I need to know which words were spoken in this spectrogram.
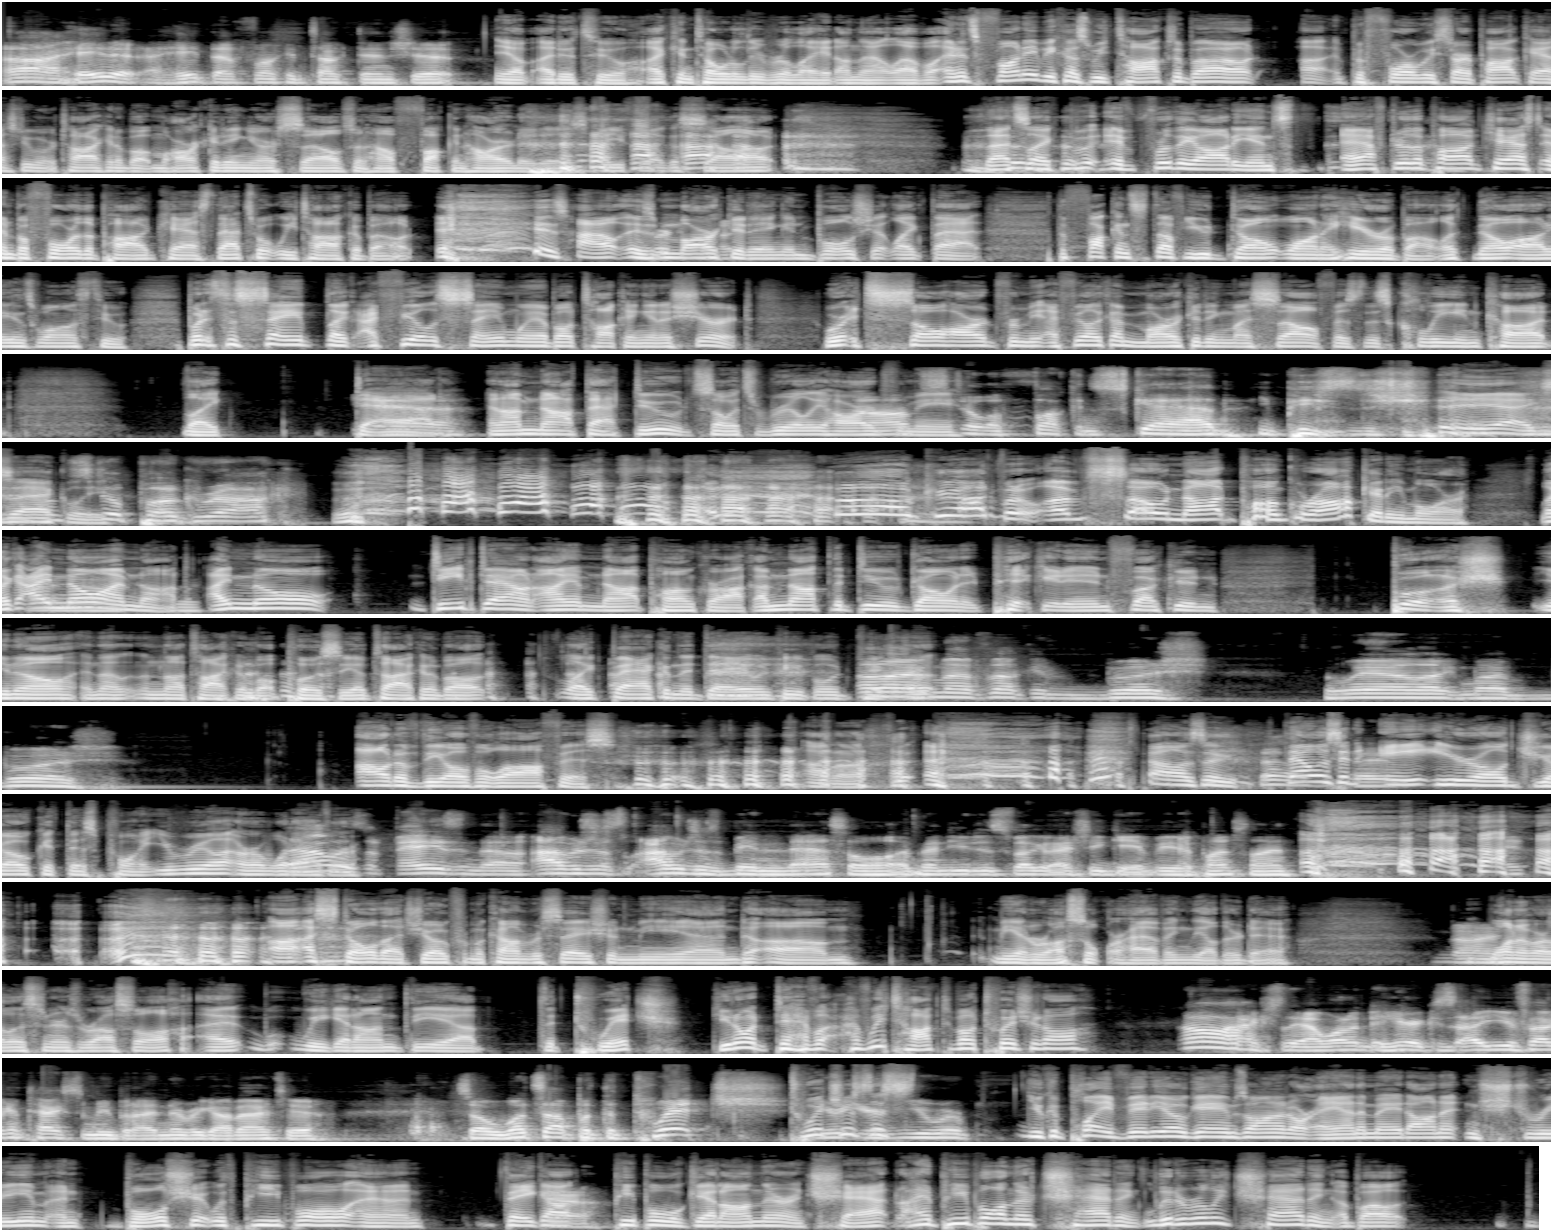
ah, I hate it. I hate that fucking tucked in shit. Yep, I do too. I can totally relate on that level. And it's funny because we talked about uh, before we started podcasting, we were talking about marketing ourselves and how fucking hard it is. How you feel like a sellout. That's like if, for the audience after the podcast and before the podcast. That's what we talk about is how is marketing and bullshit like that. The fucking stuff you don't want to hear about. Like no audience wants to. But it's the same. Like I feel the same way about talking in a shirt. Where it's so hard for me. I feel like I'm marketing myself as this clean cut, like dad, Yeah. and I'm not that dude. So it's really hard for I'm me. Still a fucking scab, you pieces of shit. yeah, I'm exactly. still punk rock. oh god, but I'm so not punk rock anymore. Like I, I know, know. I'm not. I know deep down I am not punk rock. I'm not the dude going and picking in fucking bush, you know. And I'm not talking about pussy. I'm talking about like back in the day when people would pick. I like my fucking bush the way I like my bush. Out of the Oval Office. I don't know. that was a That was an eight year old joke at this point. You realize or whatever. That was amazing, though. I was just, I was just being an asshole, and then you just fucking actually gave me a punchline. uh, I stole that joke from a conversation me and um, me and Russell were having the other day. Nice. One of our listeners, Russell, I, we get on the uh, the Twitch. Do you know what? Have, have we talked about Twitch at all? Oh, actually, I wanted to hear because uh, you fucking texted me, but I never got back to you. So what's up with the Twitch? Twitch You're- is this- You were You could play video games on it or animate on it and stream and bullshit with people and. They got Yeah. people will get on there and chat. I had people on there chatting, literally chatting about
